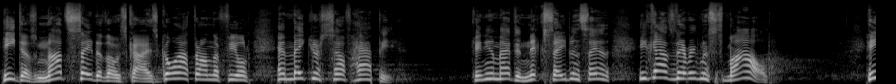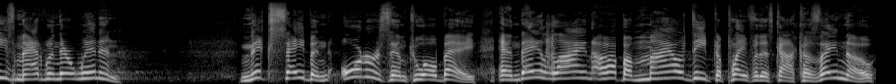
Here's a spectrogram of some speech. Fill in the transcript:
He does not say to those guys, go out there on the field and make yourself happy. Can you imagine Nick Saban saying, these guys never even smiled. He's mad when they're winning. Nick Saban orders them to obey, and they line up a mile deep to play for this guy because they know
